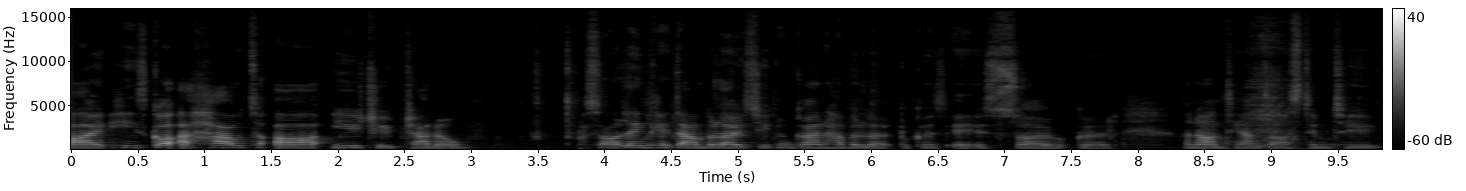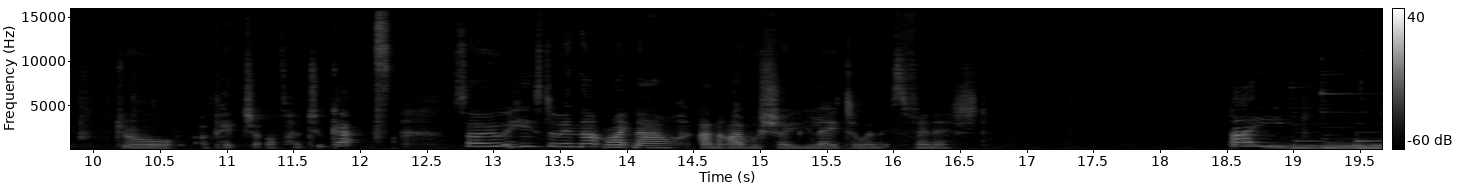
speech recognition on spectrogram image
I he's got a how to art YouTube channel. So I'll link it down below so you can go and have a look because it is so good. And Auntie Anne's asked him to draw a picture of her two cats. So he's doing that right now and I will show you later when it's finished. Bye!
